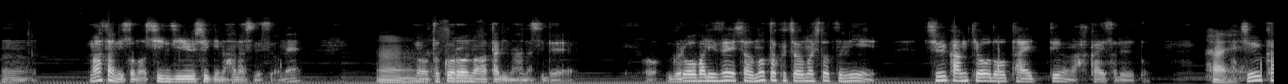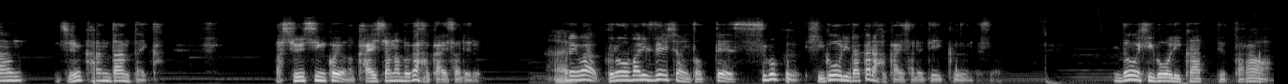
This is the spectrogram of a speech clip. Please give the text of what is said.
うん。まさにその新自由主義の話ですよね。うん。のところのあたりの話で、グローバリゼーションの特徴の一つに、中間共同体っていうのが破壊されると。はい。中間、中間団体か。まあ終身雇用の会社などが破壊される。はい。これはグローバリゼーションにとってすごく非合理だから破壊されていくんですよ。どう非合理かって言ったら、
